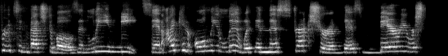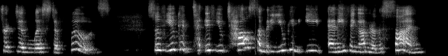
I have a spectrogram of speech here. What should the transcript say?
fruits and vegetables and lean meats and I can only live within this structure of this very restrictive list of foods. So if you could t- if you tell somebody you can eat anything under the sun,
